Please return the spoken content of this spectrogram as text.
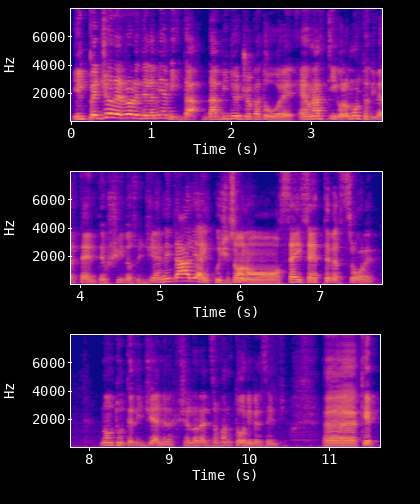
Il peggiore errore della mia vita da videogiocatore è un articolo molto divertente uscito su IGN Italia in cui ci sono 6-7 persone, non tutte di IGN perché c'è Lorenzo Fantoni per esempio, eh, che,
